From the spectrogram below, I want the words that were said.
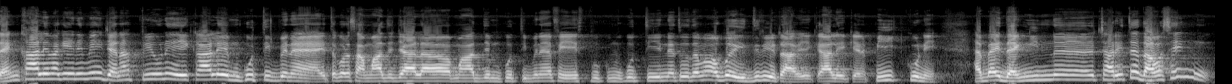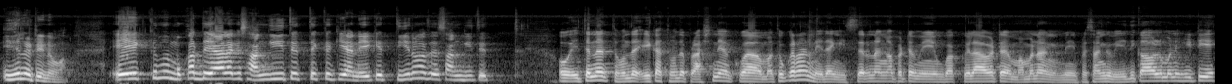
දැන් කාලේ වගේ නෙමේ ජනප්‍රිය වුණේ ඒ කාලේ මුකුත් තිබ්බේ නෑ. එතකොට සමාජ ජාල මාධ්‍ය මුකුත් තිබ්බේ නෑ. Facebook මුකුත් තියෙන්නේ නැතුව තමයි ඔබ ඉදිරියට ආවේ. ඒ කාලේ කියන්නේ පීක් උනේ. හැබැයි දැන් ඉන්න චරිත දවසෙන් ඉහළට එනවා. ඒකම මොකක්ද එයාලගේ සංගීතෙත් එක්ක කියන්නේ? ඒකෙත් තියනවද සංගීතෙත්? ඔව් එතනත් හොඳ ඒකත් හොඳ ප්‍රශ්නයක් ඔයා මතු කරන්නේ. දැන් ඉස්සර නම් අපිට මේ හුඟක් වෙලාවට මම නම් මේ ප්‍රසංග වේදිකාවලමනේ හිටියේ.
